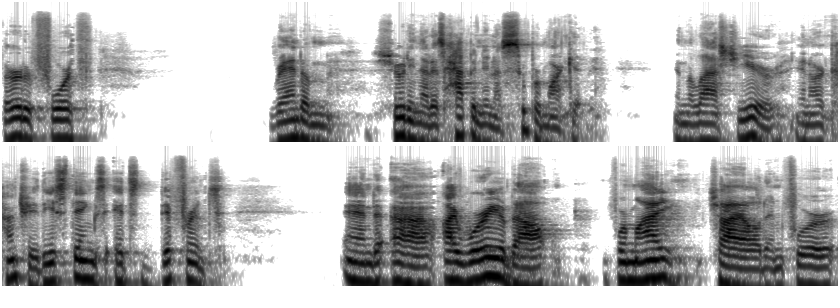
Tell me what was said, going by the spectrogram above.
third or fourth random shooting that has happened in a supermarket in the last year in our country. These things, it's different. And uh, I worry about for my child and for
